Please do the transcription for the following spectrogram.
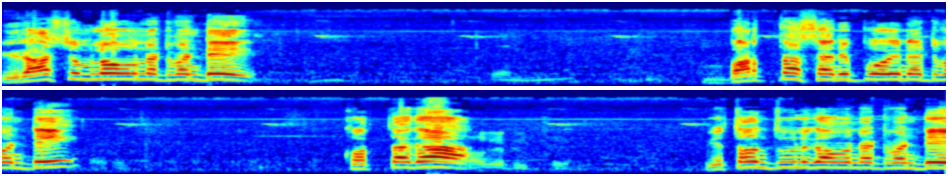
ఈ రాష్ట్రంలో ఉన్నటువంటి భర్త చనిపోయినటువంటి కొత్తగా వితంతువులుగా ఉన్నటువంటి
